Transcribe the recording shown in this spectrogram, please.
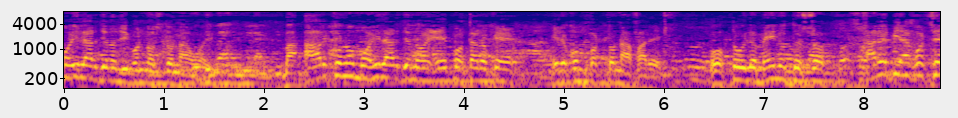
মহিলার যেন জীবন নষ্ট না হয়, বা আর কোনো মহিলার যেন এই প্রতারকে এরকম করতে না পারে। ও তো হইল মেইন উদ্দেশ্য। কারে বিয়া করছে?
